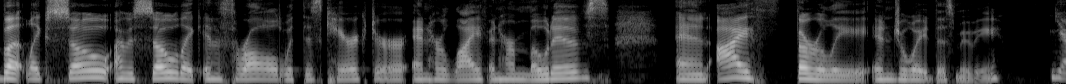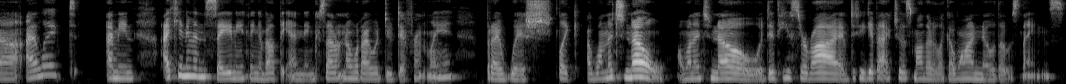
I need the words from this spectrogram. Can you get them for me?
but like so i was so like enthralled with this character and her life and her motives and i thoroughly enjoyed this movie. Yeah, I liked. I mean, I can't even say anything about the ending because I don't know what I would do differently. But I wish, like, I wanted to know. I wanted to know: did he survive? Did he get back to his mother? Like, I want to know those things.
